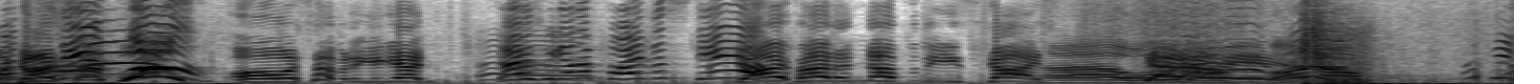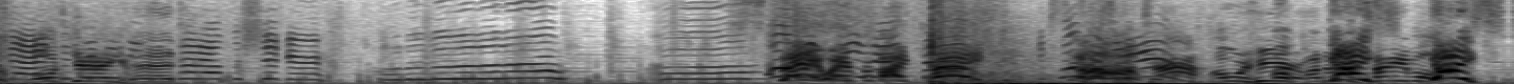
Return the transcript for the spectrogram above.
Uh, Guys, Whoa! oh, it's happening again. Guys, we gotta find the stand. Yeah, I've had enough of these guys. Oh, Get oh, out no. of here. Oh, Okay, guys. Looking. Cut out the sugar. Oh, no, no, no, no, no. Um, Stay away from my cake! Ah, over here, no. under Guys, the table. guys!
